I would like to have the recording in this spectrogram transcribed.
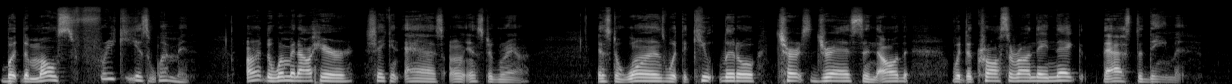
But the most freakiest women aren't the women out here shaking ass on Instagram. It's the ones with the cute little church dress and all the with the cross around their neck. That's the demon.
